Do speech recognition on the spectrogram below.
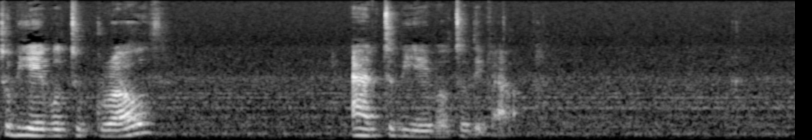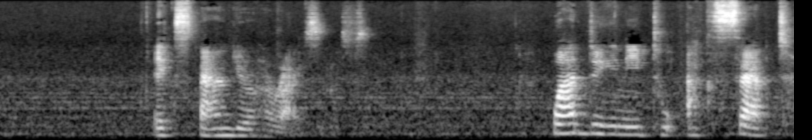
to be able to grow and to be able to develop. Expand your horizons. What do you need to accept?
